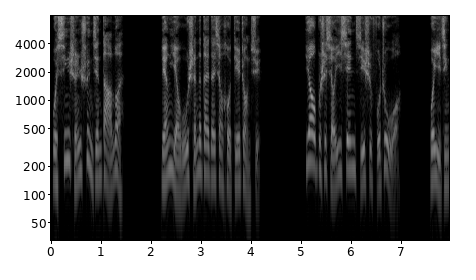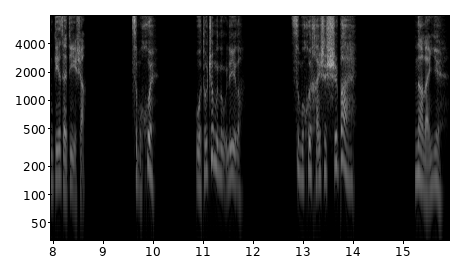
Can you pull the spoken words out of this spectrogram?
我心神瞬间大乱，两眼无神的呆呆向后跌撞去。要不是小医仙及时扶住我，我已经跌在地上。怎么会？我都这么努力了，怎么会还是失败？纳兰叶，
